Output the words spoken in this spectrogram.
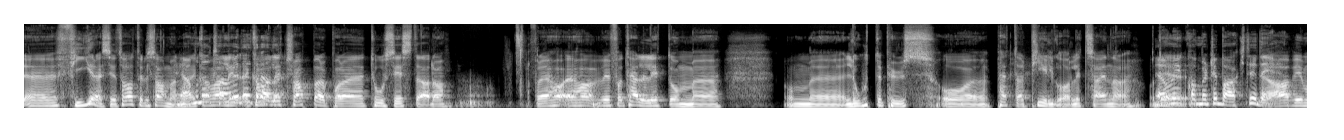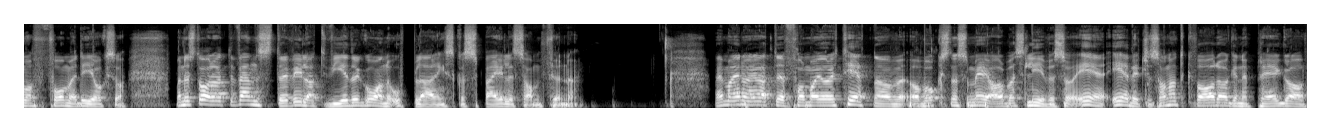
uh, fire sitater til sammen. Ja, jeg kan, være, jeg kan være litt kjappere på de to siste. da. For jeg, har, jeg har, vil fortelle litt om, uh, om Lotepus og Petter Pilgaard litt seinere. Ja, vi kommer tilbake til det. Ja, vi må få med de også. Men det står at Venstre vil at videregående opplæring skal speile samfunnet. Jeg mener at For majoriteten av, av, voksne som er i arbeidslivet, så er, er, det ikke sånn at hverdagen er preget av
